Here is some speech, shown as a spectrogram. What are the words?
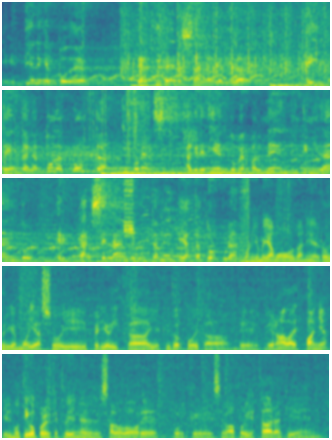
Quienes tienen el poder tergiversan la realidad e intentan a toda costa imponerse, agrediendo verbalmente, intimidando, encarcelando injustamente y hasta torturando. Bueno, yo me llamo Daniel Rodríguez Moya, soy periodista y escritor, poeta de, Granada, España. El motivo por el que estoy en El Salvador es porque se va a proyectar aquí en,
